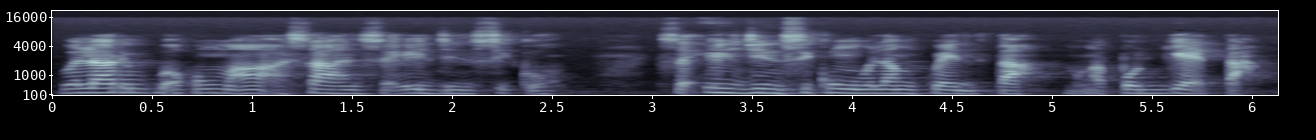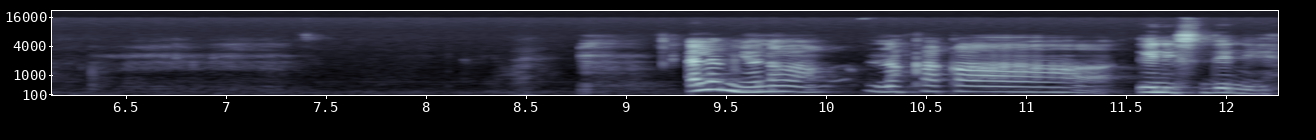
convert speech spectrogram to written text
wala rin po akong maaasahan sa agency ko sa agency kung walang kwenta, mga pongyeta. Alam nyo na nakakainis din eh.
